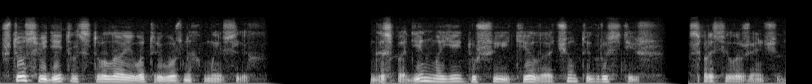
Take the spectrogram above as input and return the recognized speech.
что свидетельствовало о его тревожных мыслях. «Господин моей души и тела, о чем ты грустишь?» — спросила женщина.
